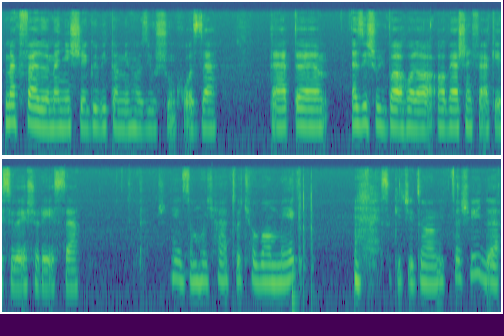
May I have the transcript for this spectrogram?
megfelelő mennyiségű vitaminhoz jussunk hozzá. Tehát ez is úgy valahol a, a versenyfelkészülés része. És nézzem, hogy hát, hogyha van még. ez a kicsit olyan vicces így, de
